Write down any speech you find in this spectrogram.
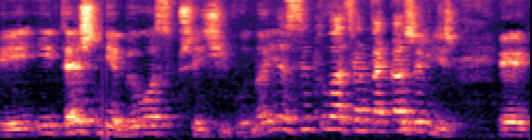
I, I też nie było sprzeciwu. No jest sytuacja taka, że widzisz, y,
